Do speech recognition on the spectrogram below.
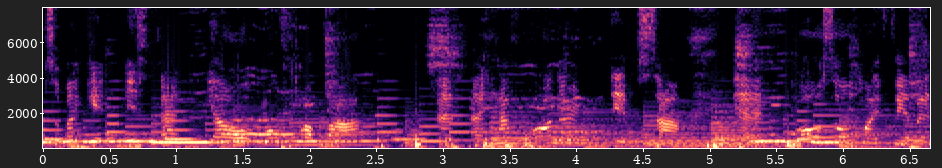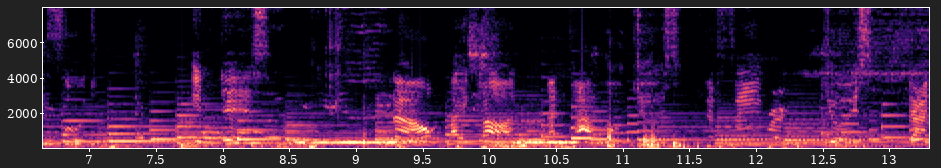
Supakrit is at Yao Rooftop Bar and I have ordered dim sum and also my favorite food. In this, now I got an apple juice, the favorite juice that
